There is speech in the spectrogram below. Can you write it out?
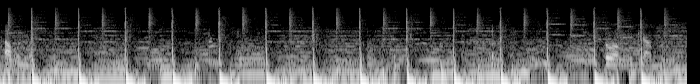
probably. Go off the camera.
